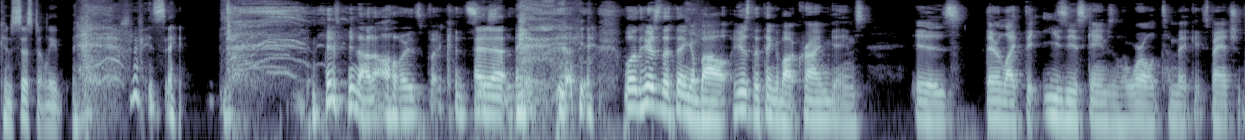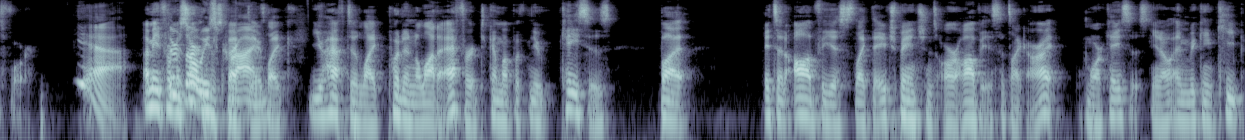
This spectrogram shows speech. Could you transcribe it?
consistently what am i saying? Maybe not always but consistently uh, well here's the thing about here's the thing about crime games is they're like the easiest games in the world to make expansions for yeah I mean, from There's a certain always perspective, crime. like you have to like put in a lot of effort to come up with new cases, but it's an obvious like the expansions are obvious. It's like all right, more cases, you know, and we can keep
